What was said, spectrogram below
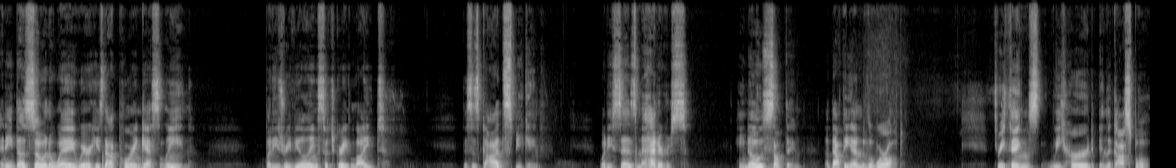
and he does so in a way where he's not pouring gasoline but he's revealing such great light. This is God speaking. What he says matters. He knows something about the end of the world. Three things we heard in the gospel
